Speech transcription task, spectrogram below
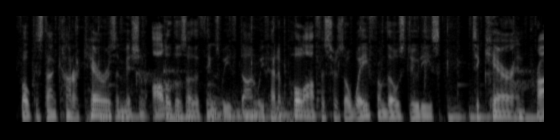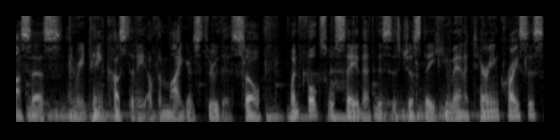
focused on counterterrorism mission, all of those other things we've done. We've had to pull officers away from those duties to care and process and retain custody of the migrants through this. So when folks will say that this is just a humanitarian crisis,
